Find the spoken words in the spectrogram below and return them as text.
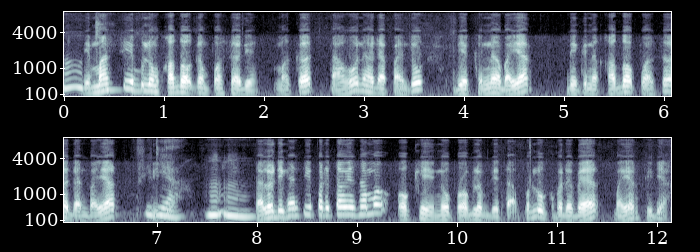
Oh, Dia okey. masih belum qadakan puasa dia. Maka tahun hadapan tu, dia kena bayar, dia kena qada puasa dan bayar fidyah. Hmm. Kalau diganti pada tahun yang sama, okey, no problem. Dia tak perlu kepada bayar, bayar fidyah.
